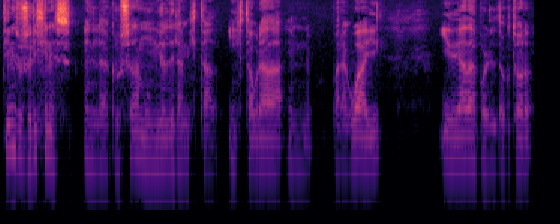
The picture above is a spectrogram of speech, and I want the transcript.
Tiene sus orígenes en la Cruzada Mundial de la Amistad, instaurada en Paraguay, ideada por el doctor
